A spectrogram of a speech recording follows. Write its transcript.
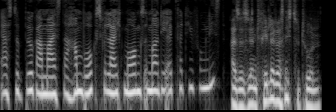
erste Bürgermeister Hamburgs, vielleicht morgens immer die Elbvertiefung liest. Also es wäre ein Fehler, das nicht zu tun,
